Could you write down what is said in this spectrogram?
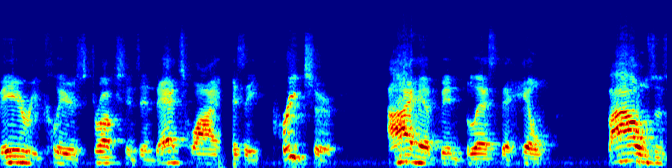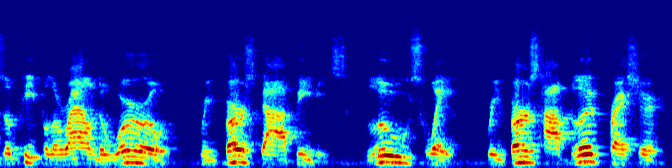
very clear instructions. And that's why, as a preacher, I have been blessed to help thousands of people around the world reverse diabetes, lose weight, reverse high blood pressure.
